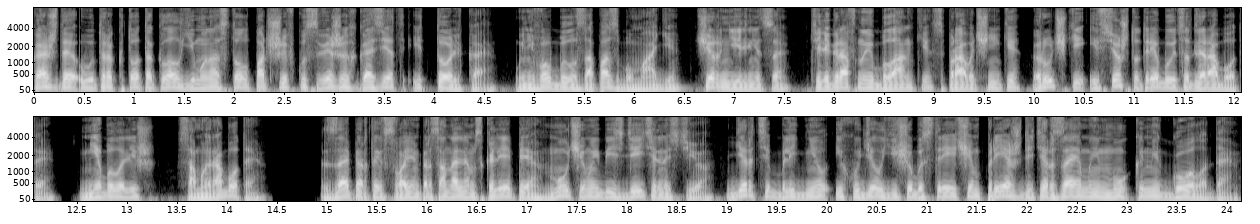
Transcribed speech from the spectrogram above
Каждое утро кто-то клал ему на стол подшивку свежих газет и только. У него был запас бумаги, чернильница, телеграфные бланки, справочники, ручки и все, что требуется для работы. Не было лишь самой работы. Запертый в своем персональном склепе, мучимый бездеятельностью, Герти бледнел и худел еще быстрее, чем прежде, терзаемый муками голода.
